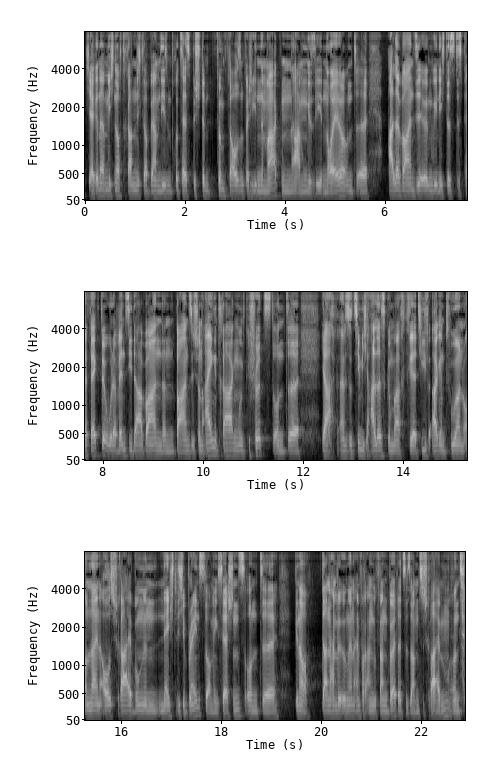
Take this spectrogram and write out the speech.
ich erinnere mich noch dran, ich glaube, wir haben in diesem Prozess bestimmt 5000 verschiedene Markennamen gesehen, neue. Und äh, alle waren sie irgendwie nicht das, das Perfekte oder wenn sie da waren, dann waren sie schon eingetragen und geschützt und äh, ja, haben so ziemlich alles gemacht, Kreativagenturen, Online-Ausschreibungen, nächtliche Brainstorming-Sessions und äh, genau, dann haben wir irgendwann einfach angefangen, Wörter zusammenzuschreiben und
